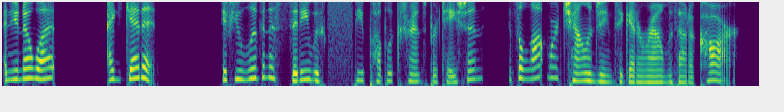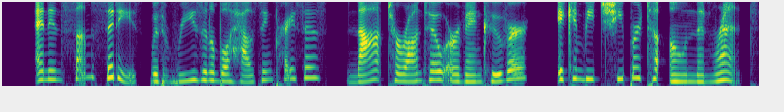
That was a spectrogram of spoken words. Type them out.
And you know what? I get it. If you live in a city with crappy public transportation, it's a lot more challenging to get around without a car. And in some cities with reasonable housing prices, not Toronto or Vancouver, it can be cheaper to own than rent.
